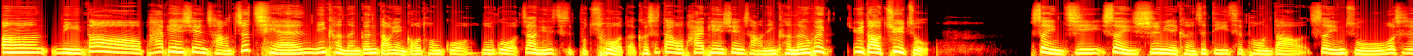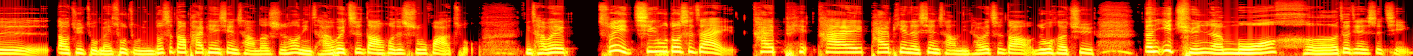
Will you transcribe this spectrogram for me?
嗯，你到拍片现场之前，你可能跟导演沟通过，如果这样已经是不错的。可是到拍片现场，你可能会遇到剧组、摄影机、摄影师，你也可能是第一次碰到摄影组或是道具组、美术组，你都是到拍片现场的时候，你才会知道，或者书画组，你才会。所以几乎都是在开片开拍片的现场，你才会知道如何去跟一群人磨合这件事情。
